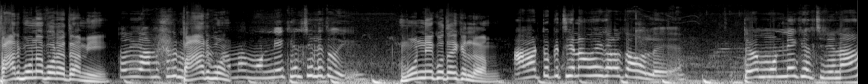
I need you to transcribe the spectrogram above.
পারব না পড়াতে আমি। তাহলে আমার সাথে পারব। না। আমার মন নিয়ে খেলছিলি তুই? মন নিয়ে কোথায় খেললাম? আমার তোকে চেনা হয়ে গেল তাহলে। তুই আমার মন নিয়ে খেলছিলি না?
